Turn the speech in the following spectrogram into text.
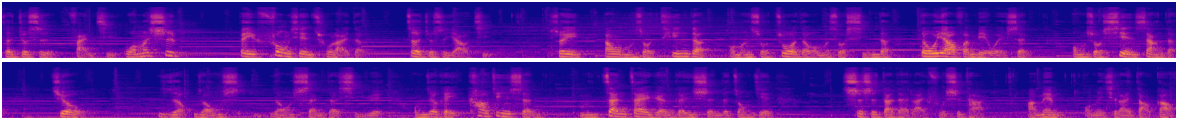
这就是燔祭。我们是被奉献出来的。这就是摇祭，所以当我们所听的、我们所做的、我们所行的，都要分别为圣。我们所献上的，就容容容神的喜悦，我们就可以靠近神，我们站在人跟神的中间，世世代代来服侍他。阿门。我们一起来祷告，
